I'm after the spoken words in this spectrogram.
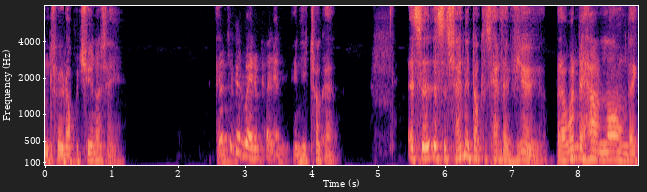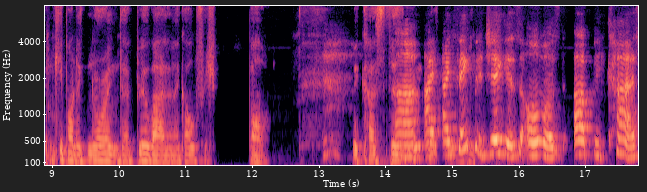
into an opportunity. That's a good way to put it. And, and you took it. It's a, it's a shame that doctors have that view, but I wonder how long they can keep on ignoring the blue whale and the goldfish bowl. Because the, uh, I, I think the jig is almost up because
